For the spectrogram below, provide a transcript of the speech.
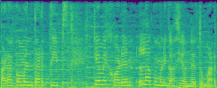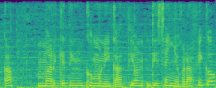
para comentar tips que mejoren la comunicación de tu marca. Marketing, comunicación, diseño gráfico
